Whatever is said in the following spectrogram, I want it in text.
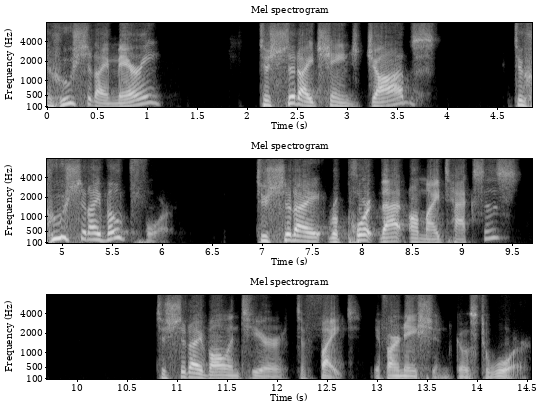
To who should I marry, to should I change jobs, to who should I vote for, to should I report that on my taxes, to should I volunteer to fight if our nation goes to war.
